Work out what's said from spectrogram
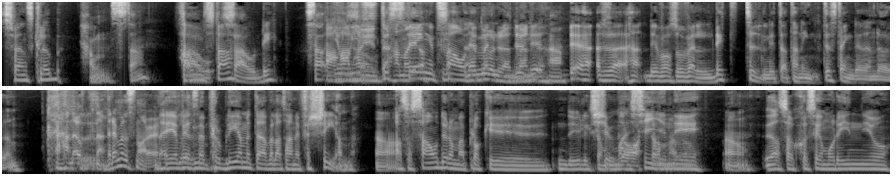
Svensk klubb? Halmstad? Halmstad? Saudi. Sa- Ja, Jo, han har ju inte han stängt Nej, men Saudi-dörren. det, Men, alltså, det var så väldigt tydligt att han inte stängde den dörren. Han öppnade den väl snarare? Nej, jag vet, men problemet är väl att han är för sen. Ja. Alltså Saudi, de här plockar ju... Det är ju liksom 2018 Mancini, Ja. alltså José Mourinho.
